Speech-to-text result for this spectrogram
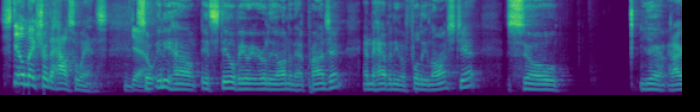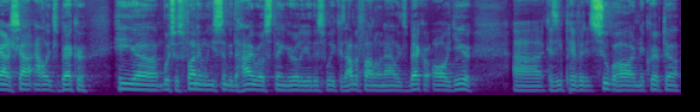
still make sure the house wins. Yeah. So anyhow, it's still very early on in that project and they haven't even fully launched yet. So yeah, and I got to shout Alex Becker. He, uh, which was funny when you sent me the high roast thing earlier this week, because I've been following Alex Becker all year, because he pivoted super hard into crypto.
